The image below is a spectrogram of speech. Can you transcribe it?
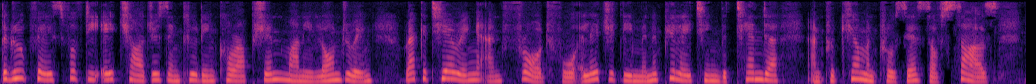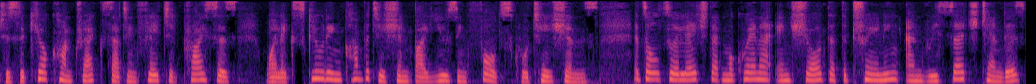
The group faced 58 charges including corruption, money laundering, racketeering and fraud for allegedly manipulating the tender and procurement process of SARS to secure contracts at inflated prices while excluding competition by using false quotations. It's also alleged that Mokwena ensured that the training and research tenders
